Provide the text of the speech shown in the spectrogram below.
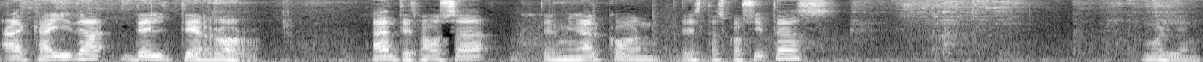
a caída del terror. Antes, vamos a terminar con estas cositas. Muy bien.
